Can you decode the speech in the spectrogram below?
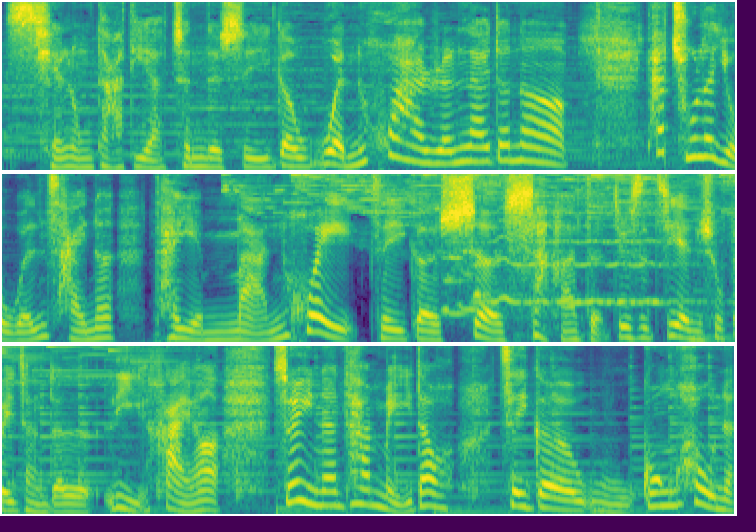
乾隆大帝啊，真的是一个文化人来的呢。他除了有文采呢，他也。蛮会这个射杀的，就是箭术非常的厉害啊，所以呢，他每到这个武功后呢，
